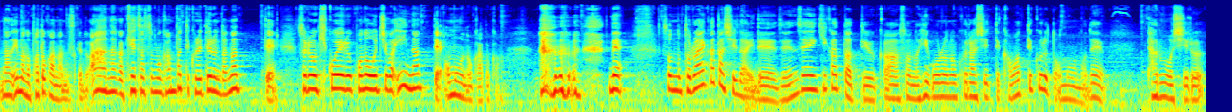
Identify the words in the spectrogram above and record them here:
ー今のパトカーなんですけどあなんか警察も頑張ってくれてるんだなってそれを聞こえるこのお家はいいなって思うのかとか。でその捉え方次第で全然生き方っていうかその日頃の暮らしって変わってくると思うので樽を知る。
